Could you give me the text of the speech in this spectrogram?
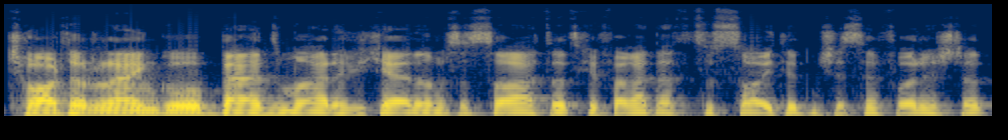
چهار تا رنگ و بند معرفی کردن مثل ساعتات که فقط از تو سایتت میشه سفارش داد.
